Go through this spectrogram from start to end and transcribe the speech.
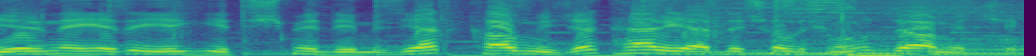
yerine yetişmediğimiz yer kalmayacak. Her yerde çalışmamız devam edecek.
